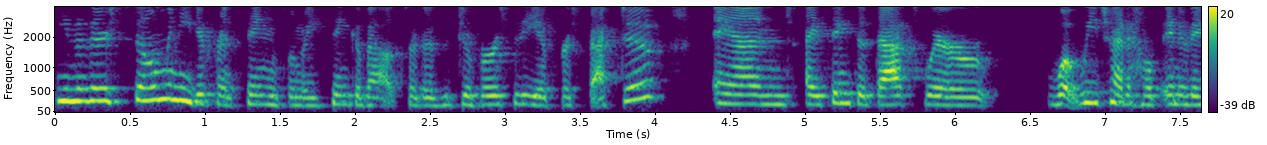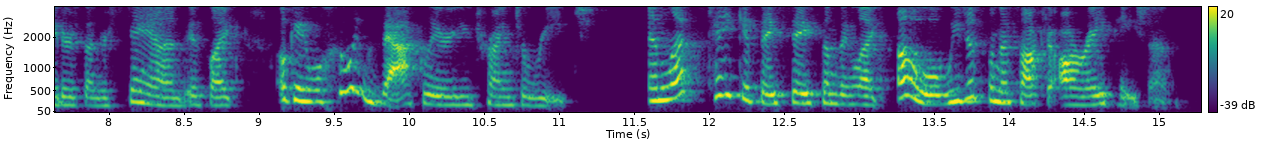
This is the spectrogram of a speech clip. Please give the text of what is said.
you know there's so many different things when we think about sort of the diversity of perspective and i think that that's where what we try to help innovators understand is like, okay, well, who exactly are you trying to reach? And let's take if they say something like, oh, well, we just want to talk to RA patients.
